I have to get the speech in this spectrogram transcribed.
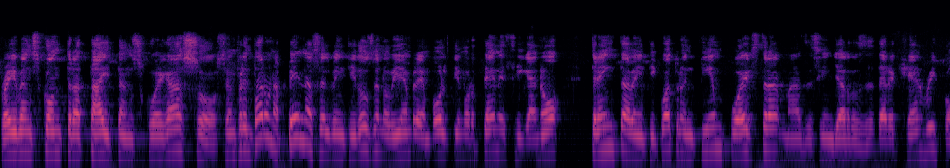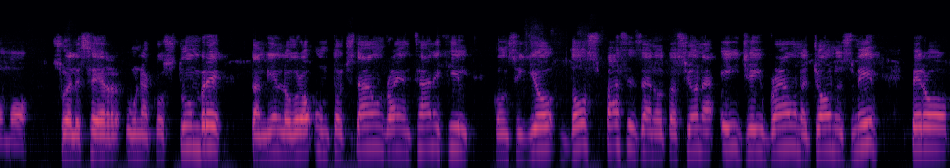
Ravens contra Titans, juegazo. Se enfrentaron apenas el 22 de noviembre en Baltimore, Tennessee ganó 30-24 en tiempo extra, más de 100 yardas de Derek Henry, como suele ser una costumbre. También logró un touchdown. Ryan Tannehill consiguió dos pases de anotación a AJ Brown, a John Smith, pero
